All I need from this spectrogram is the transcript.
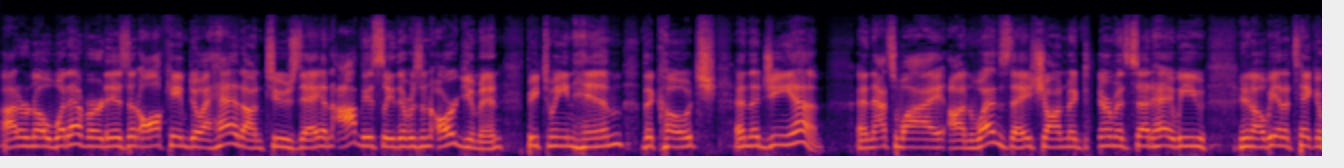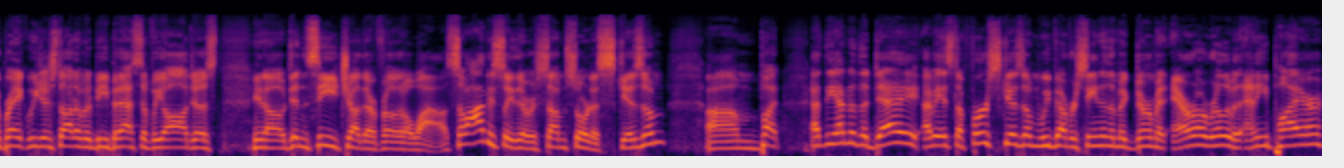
I don't know, whatever it is, it all came to a head on Tuesday. And obviously, there was an argument between him, the coach, and the GM. And that's why on Wednesday, Sean McDermott said, Hey, we, you know, we had to take a break. We just thought it would be best if we all just, you know, didn't see each other for a little while. So obviously there was some sort of schism. Um, but at the end of the day, I mean, it's the first schism we've ever seen in the McDermott era, really, with any player.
